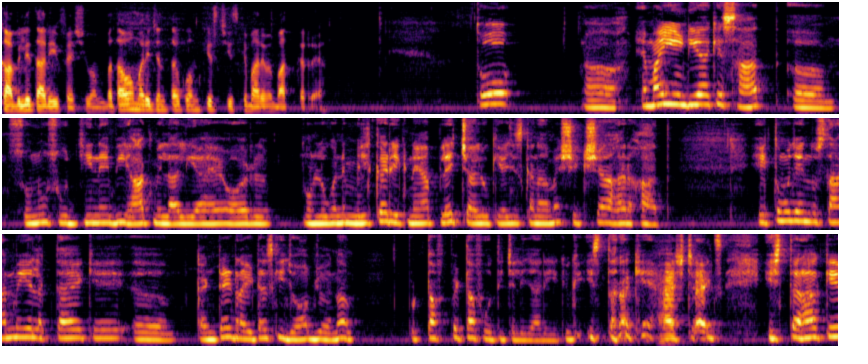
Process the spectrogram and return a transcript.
काबिले तारीफ़ है शिवम। बताओ हमारी जनता को हम किस चीज़ के बारे में बात कर रहे हैं? तो एम आई इंडिया के साथ सोनू सूद जी ने भी हाथ मिला लिया है और उन लोगों ने मिलकर एक नया प्लेज चालू किया जिसका नाम है शिक्षा हर हाथ। एक तो मुझे हिंदुस्तान में ये लगता है कि कंटेंट राइटर्स की जॉब जो है ना, वो टफ पे टफ होती चली जा रही है, क्योंकि इस तरह के हैशटैग्स इस तरह के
